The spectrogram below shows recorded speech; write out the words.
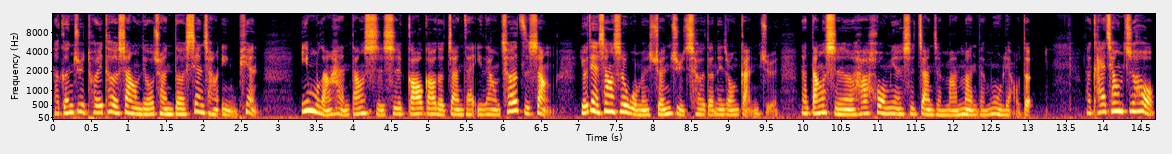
那根据推特上流传的现场影片。伊姆兰汗当时是高高的站在一辆车子上，有点像是我们选举车的那种感觉。那当时呢，他后面是站着满满的幕僚的。那开枪之后，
